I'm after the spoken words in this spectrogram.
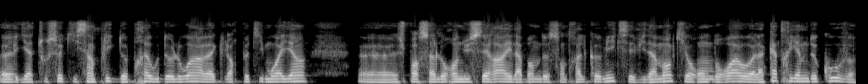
Euh, il y a tous ceux qui s'impliquent de près ou de loin avec leurs petits moyens euh, je pense à Laurent Nucera et la bande de Central Comics, évidemment, qui auront droit à la quatrième de couve,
